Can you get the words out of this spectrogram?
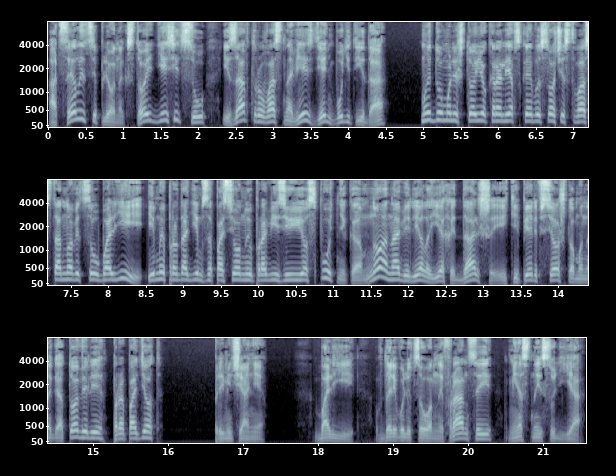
а целый цыпленок стоит десять су, и завтра у вас на весь день будет еда». Мы думали, что ее королевское высочество остановится у Бальи, и мы продадим запасенную провизию ее спутникам, но она велела ехать дальше, и теперь все, что мы наготовили, пропадет. Примечание. Бальи в дореволюционной Франции местный судья.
